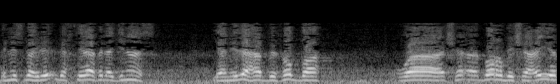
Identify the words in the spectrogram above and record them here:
بالنسبة لاختلاف الأجناس. يعني ذهب بفضة وبر بشعير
